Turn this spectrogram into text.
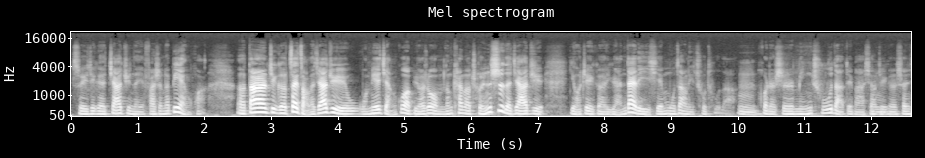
所以这个家具呢也发生了变化。呃，当然这个再早的家具我们也讲过，比如说我们能看到纯式的家具，有这个元代的一些墓葬里出土的，嗯，或者是明初的，对吧？像这个山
